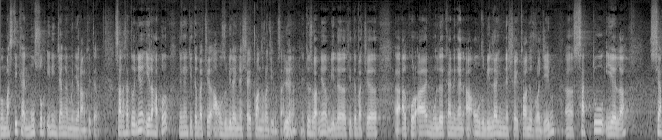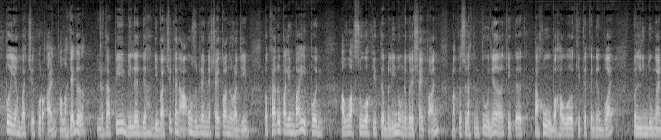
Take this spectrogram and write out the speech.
memastikan musuh ini jangan menyerang kita salah satunya ialah apa dengan kita baca auzubillahi minasyaitonirrajim ustaz yeah. ya itu sebabnya bila kita baca uh, al-Quran mulakan dengan auzubillahi minasyaitonirrajim uh, satu ialah siapa yang baca Quran Allah jaga ya. tetapi bila dah dibacakan auzubillahi minasyaitonirrajim perkara paling baik pun Allah suruh kita berlindung daripada syaitan maka sudah tentunya kita tahu bahawa kita kena buat perlindungan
